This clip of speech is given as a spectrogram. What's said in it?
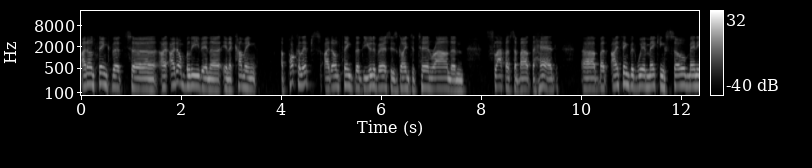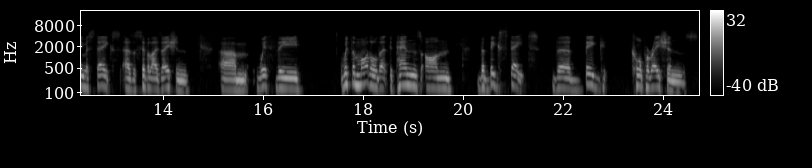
I don't think that uh, I, I don't believe in a in a coming apocalypse. I don't think that the universe is going to turn around and slap us about the head. Uh, but I think that we're making so many mistakes as a civilization um, with the with the model that depends on the big state, the big corporations,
